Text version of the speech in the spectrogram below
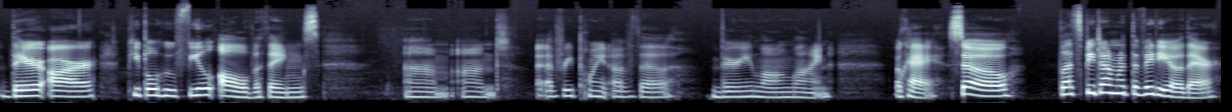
there are people who feel all the things um, on every point of the very long line okay so let's be done with the video there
